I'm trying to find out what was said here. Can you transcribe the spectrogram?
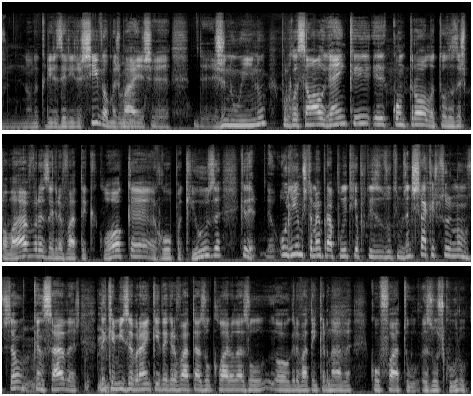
não queria dizer irascível, mas uhum. mais uh, genuíno, por relação a alguém que uh, controla todas as palavras, a gravata que coloca, a roupa que usa. Quer dizer, olhemos também para a política portuguesa dos últimos anos. Será que as pessoas não são uhum. cansadas da camisa branca e da gravata azul claro ou da azul ou gravata encarnada com o fato azul escuro?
